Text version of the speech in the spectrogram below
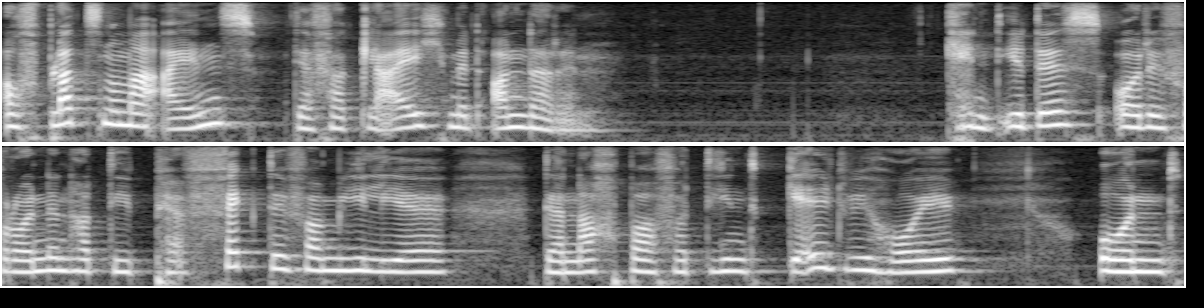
Auf Platz Nummer eins der Vergleich mit anderen. Kennt ihr das? Eure Freundin hat die perfekte Familie, der Nachbar verdient Geld wie Heu und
